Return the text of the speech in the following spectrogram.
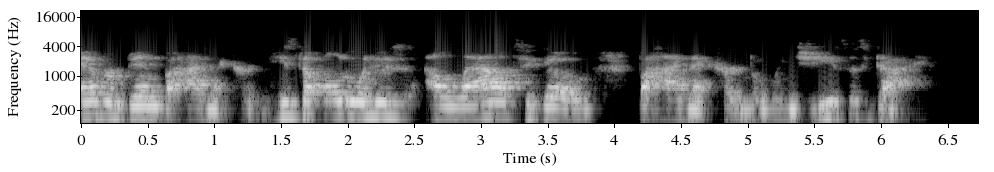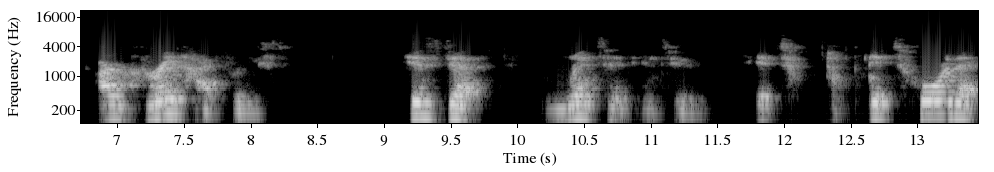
ever been behind that curtain. He's the only one who's allowed to go behind that curtain. But when Jesus died, our great high priest, his death rent it in two. It, it tore that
